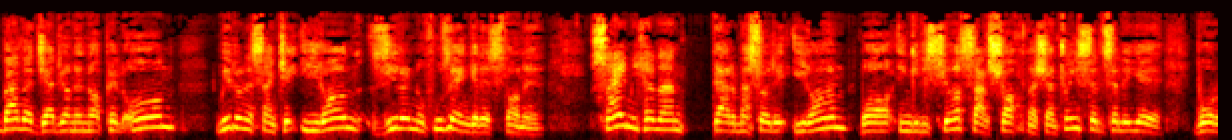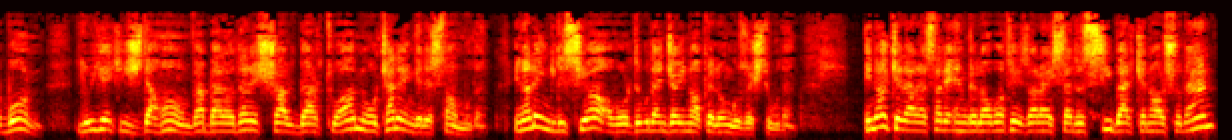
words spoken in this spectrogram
بعد از جریان ناپل اون می‌دونستن که ایران زیر نفوذ انگلستانه. سعی می‌کردن در مسائل ایران با انگلیسی ها سرشاخ نشن. چون این سلسله بربون لوی 18 هم و برادر شالبرتوها نوکر انگلستان بودن. اینا رو انگلیسی ها آورده بودن جای ناپلون گذاشته بودن. اینا که در اثر انقلابات 1830 برکنار شدن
